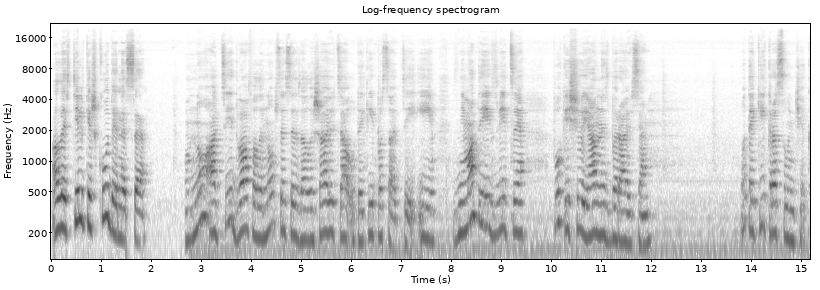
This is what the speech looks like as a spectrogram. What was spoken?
але стільки шкоди несе. Ну, а ці два фаленопсиси залишаються у такій посадці. І знімати їх звідси поки що я не збираюся. Отакий красунчик.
